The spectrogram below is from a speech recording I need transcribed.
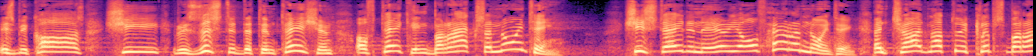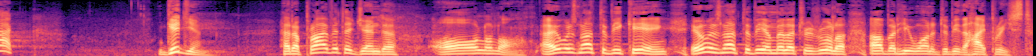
is because she resisted the temptation of taking Barak's anointing. She stayed in the area of her anointing and tried not to eclipse Barak. Gideon had a private agenda all along. It was not to be king, it was not to be a military ruler, uh, but he wanted to be the high priest.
